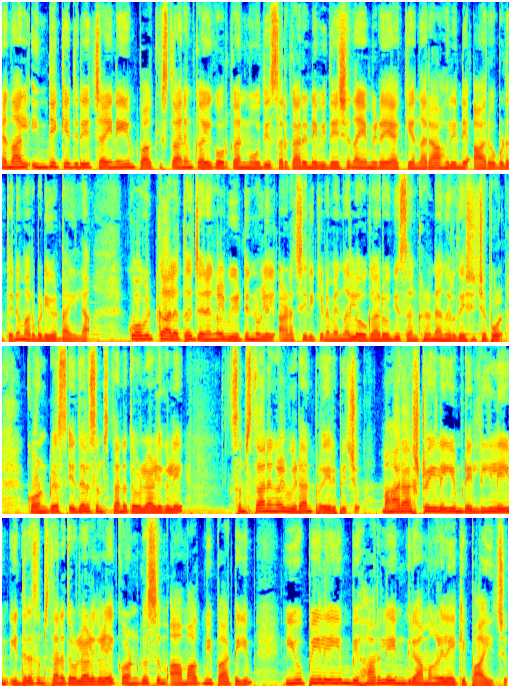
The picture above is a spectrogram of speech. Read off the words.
എന്നാൽ ഇന്ത്യക്കെതിരെ ചൈനയും പാകിസ്ഥാനും കൈകോർക്കാൻ മോദി സർക്കാരിന്റെ വിദേശ നയം ഇടയാക്കിയെന്ന രാഹുലിന്റെ ആരോപണത്തിന് മറുപടിയുണ്ടായില്ല. കോവിഡ് കാലത്ത് ജനങ്ങൾ വീട്ടിനുള്ളിൽ അടച്ചിരിക്കണമെന്ന് ലോകാരോഗ്യ സംഘടന നിർദ്ദേശിച്ചപ്പോൾ കോൺഗ്രസ് ഇതര സംസ്ഥാന തൊഴിലാളികളെ സംസ്ഥാനങ്ങൾ വിടാൻ പ്രേരിപ്പിച്ചു. മഹാരാഷ്ട്രയിലെയും ഡൽഹിയിലെയും ഇതര സംസ്ഥാന തൊഴിലാളികളെ കോൺഗ്രസും ആം ആദ്മി പാർട്ടിയും യു പിയിലെയും ബീഹാറിലെയും ഗ്രാമങ്ങളിലേക്ക് പായിച്ചു.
